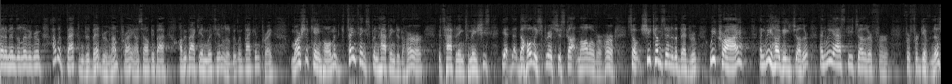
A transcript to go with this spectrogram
sent them into the living room. I went back into the bedroom and I'm praying. I said, I'll be back, I'll be back in with you in a little bit. Went back in praying. Marcia came home and the same thing's been happening to her that's happening to me. She's, yeah, the, the Holy Spirit's just gotten all over her. So she comes into the bedroom. We cry and we hug each other and we ask each other for, for forgiveness.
